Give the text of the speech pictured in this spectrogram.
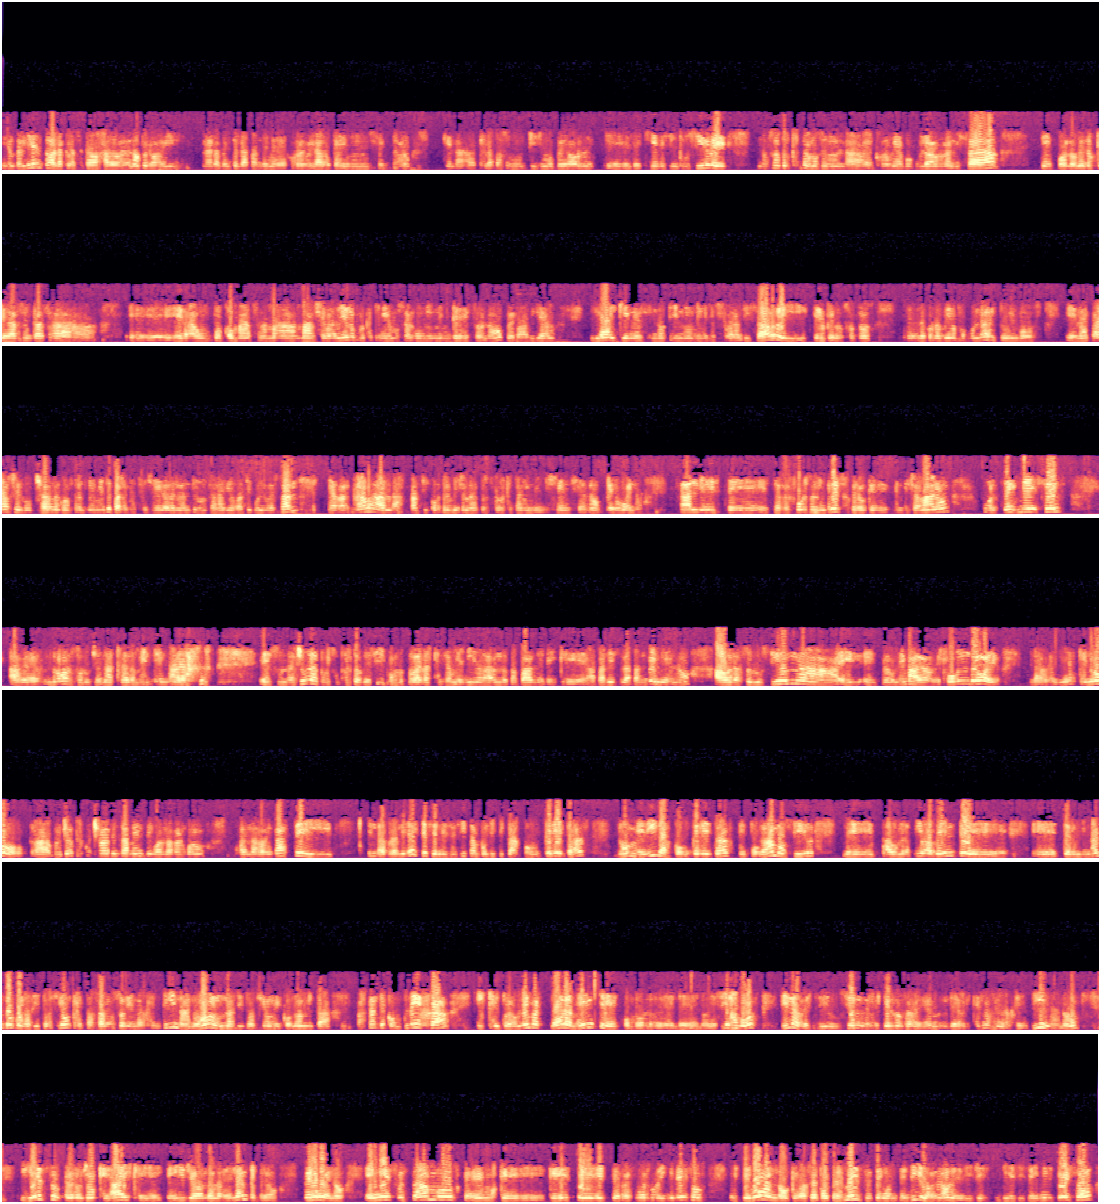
en realidad en toda la clase trabajadora, ¿no? Pero ahí claramente la pandemia dejó revelado que hay un sector que la, que la pasó muchísimo peor de, de quienes, inclusive nosotros que estamos en la economía popular organizada, que por lo menos quedarse en casa eh, era un poco más, más, más llevadero porque teníamos algún ingreso, ¿no? Pero habían y hay quienes no tienen un ingreso garantizado y, creo que nosotros desde la economía popular estuvimos en la calle luchando constantemente para que se llegue adelante un salario básico universal que abarcaba a las casi cuatro millones de personas que están en indigencia, ¿no? Pero bueno, sale este, este refuerzo de ingresos, creo que, que me llamaron, por tres meses a ver, no va a solucionar claramente nada. es una ayuda, por supuesto que sí, como todas las que se han venido dando capaz desde que aparece la pandemia, ¿no? Ahora, soluciona el, problema de fondo, eh, la realidad es que no. Ah, pues yo te escuchaba atentamente cuando arrancó, cuando arrancaste y y la realidad es que se necesitan políticas concretas, no medidas concretas que podamos ir eh, paulativamente eh, terminando con la situación que pasamos hoy en Argentina, ¿no? Una situación económica bastante compleja y que el problema claramente, como lo, lo decías vos, es la distribución de riquezas, de riquezas en Argentina, ¿no? Y eso creo yo que hay que, que ir llevándolo adelante, pero pero bueno, en eso estamos, creemos que, que este, este refuerzo de ingresos, este bono que va a ser por tres meses, tengo entendido, ¿no? De 16 mil pesos,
